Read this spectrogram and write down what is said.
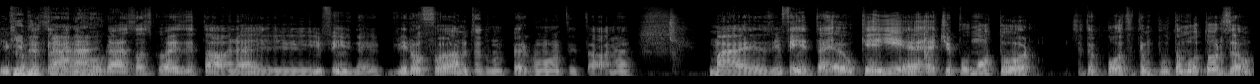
E Que começaram a divulgar essas coisas e tal, né? E, enfim, daí virou fama, todo mundo pergunta e tal, né? Mas, enfim, tá- o QI é, é tipo motor. Você tem, pô, você tem um puta motorzão,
